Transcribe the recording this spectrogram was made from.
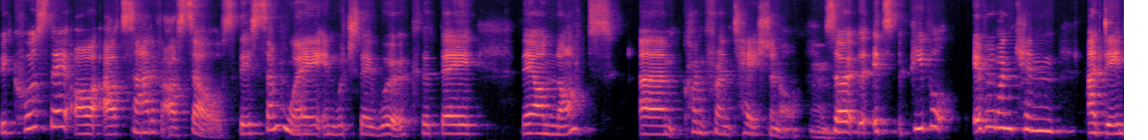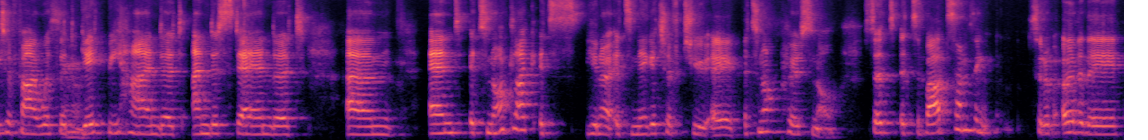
because they are outside of ourselves, there's some way in which they work that they they are not um, confrontational. Mm. So it's people, everyone can identify with it, mm. get behind it, understand it. Um, and it's not like it's you know it's negative to a it's not personal. So it's it's about something sort of over there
